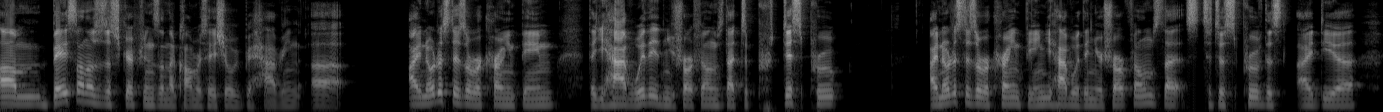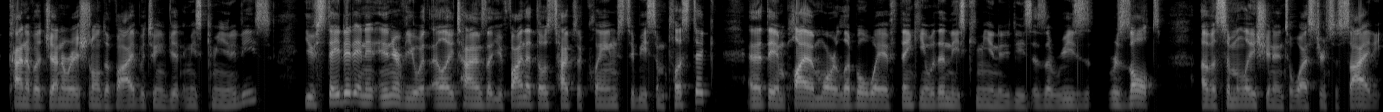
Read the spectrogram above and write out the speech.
um, based on those descriptions and the conversation we've been having, uh, I noticed there's a recurring theme that you have within your short films that to pr- disprove. I noticed there's a recurring theme you have within your short films that's to disprove this idea, kind of a generational divide between Vietnamese communities. You've stated in an interview with LA Times that you find that those types of claims to be simplistic and that they imply a more liberal way of thinking within these communities as a res- result of assimilation into Western society.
